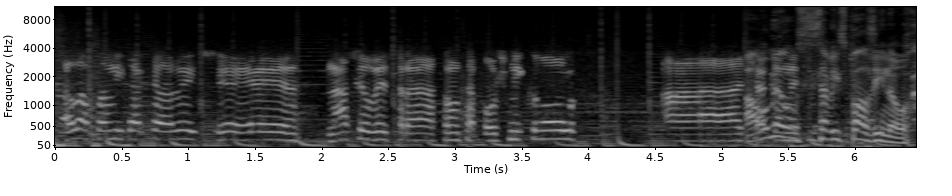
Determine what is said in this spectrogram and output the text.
Stala sa mi taká vec, že na Silvestra som sa pošmykol a A omylom si sa vyspal s inou.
